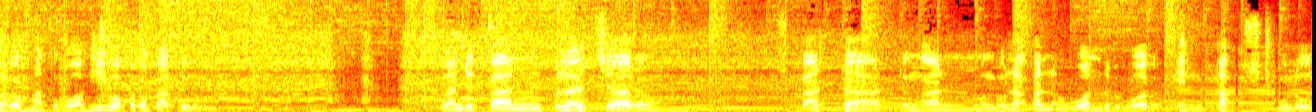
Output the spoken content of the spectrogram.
warahmatullahi wabarakatuh. Melanjutkan belajar SCADA dengan menggunakan Wonderware Intact 10.0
